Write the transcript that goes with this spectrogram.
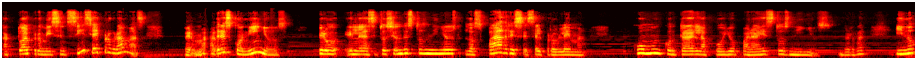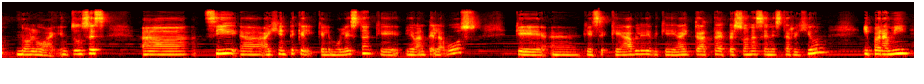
actual, pero me dicen, sí, sí hay programas, pero madres con niños. Pero en la situación de estos niños, los padres es el problema. ¿Cómo encontrar el apoyo para estos niños, verdad? Y no, no lo hay. Entonces, uh, sí, ah, hay gente que, le molesta, que levante la voz, que, ah, que, se, que hable de que hay trata de personas en esta región. Y para mí,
